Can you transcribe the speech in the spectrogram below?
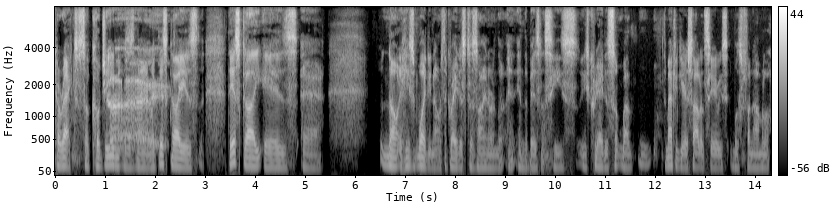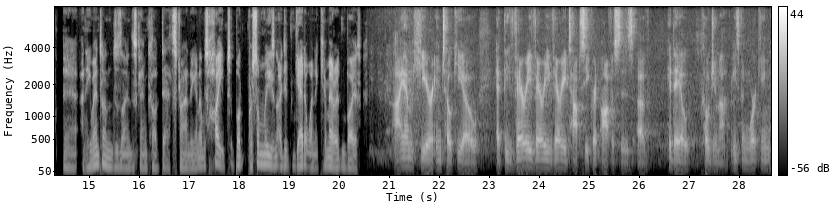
correct. So Kojima is his name. Like this guy is, this guy is. Uh, no, he's widely known as the greatest designer in the in, in, the business. He's he's created some. Well, the Metal Gear Solid series was phenomenal, uh, and he went on and designed this game called Death Stranding, and it was hyped. But for some reason, I didn't get it when it came out. I didn't buy it. I am here in Tokyo at the very, very, very top secret offices of Hideo Kojima. He's been working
